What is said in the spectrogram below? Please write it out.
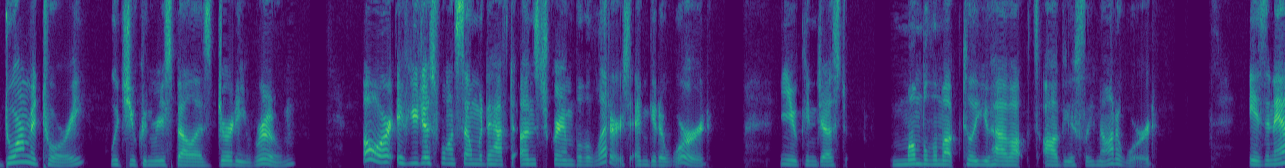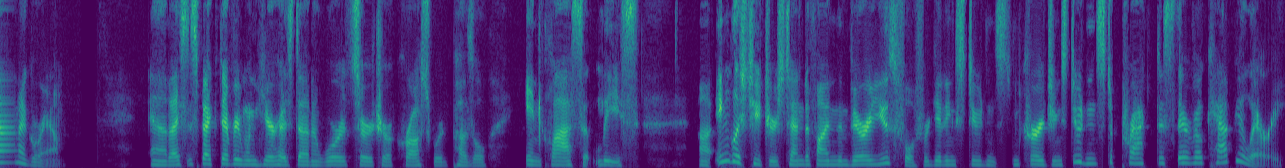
dormitory, which you can respell as dirty room, or if you just want someone to have to unscramble the letters and get a word, you can just mumble them up till you have it's obviously not a word, is an anagram. And I suspect everyone here has done a word search or a crossword puzzle in class at least. Uh, English teachers tend to find them very useful for getting students, encouraging students to practice their vocabulary.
